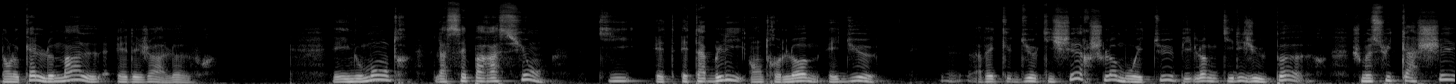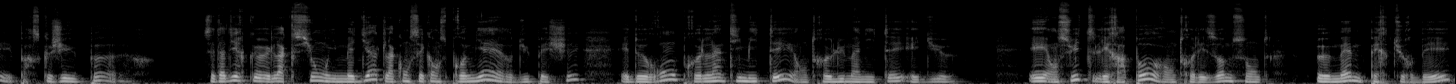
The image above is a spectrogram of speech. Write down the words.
dans lequel le mal est déjà à l'œuvre. Et ils nous montrent la séparation qui est établie entre l'homme et Dieu. Euh, avec Dieu qui cherche l'homme où es-tu, puis l'homme qui dit j'ai eu peur, je me suis caché parce que j'ai eu peur. C'est-à-dire que l'action immédiate, la conséquence première du péché, est de rompre l'intimité entre l'humanité et Dieu. Et ensuite, les rapports entre les hommes sont eux-mêmes perturbés,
